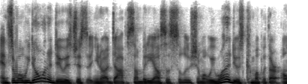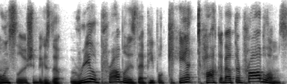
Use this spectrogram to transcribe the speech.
And so what we don't want to do is just you know adopt somebody else's solution. What we want to do is come up with our own solution because the real problem is that people can't talk about their problems.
